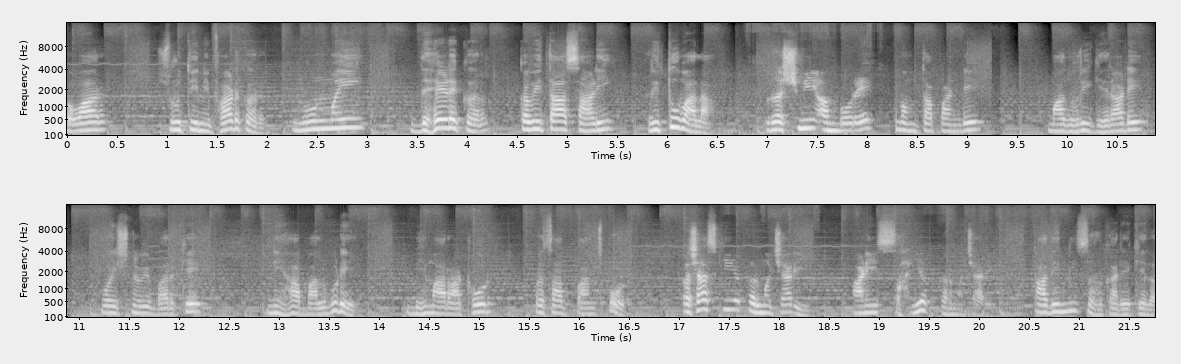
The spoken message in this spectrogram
पवार श्रुती निफाडकर मृण्मयी देहेडकर कविता साळी ऋतुबाला रश्मी अंबोरे ममता पांडे माधुरी घेराडे वैष्णवी बारके नेहा बालगुडे भीमा राठोड प्रसाद पांचपोट प्रशासकीय कर्मचारी आणि सहाय्यक कर्मचारी आदींनी सहकार्य केलं.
